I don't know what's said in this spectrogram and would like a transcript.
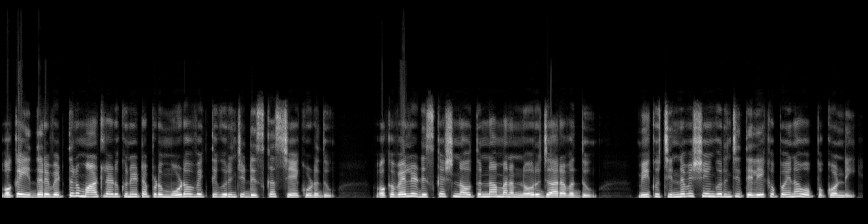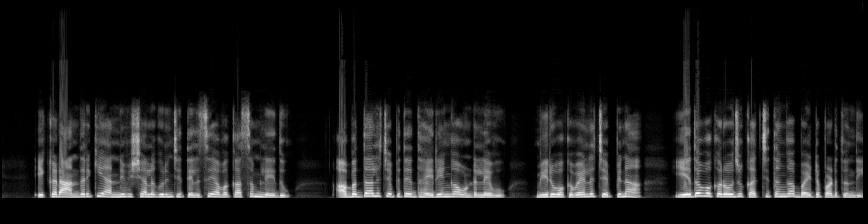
ఒక ఇద్దరు వ్యక్తులు మాట్లాడుకునేటప్పుడు మూడవ వ్యక్తి గురించి డిస్కస్ చేయకూడదు. ఒకవేళ డిస్కషన్ అవుతున్నా మనం నోరు జారవద్దు. మీకు చిన్న విషయం గురించి తెలియకపోయినా ఒప్పుకోండి. ఇక్కడ అందరికీ అన్ని విషయాల గురించి తెలిసే అవకాశం లేదు. అబద్ధాలు చెబితే ధైర్యంగా ఉండలేవు. మీరు ఒకవేళ చెప్పినా ఏదో ఒకరోజు ఖచ్చితంగా బయటపడుతుంది.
